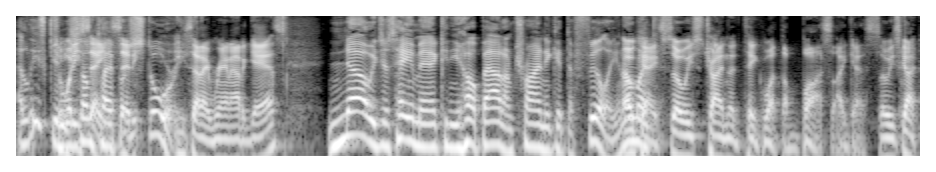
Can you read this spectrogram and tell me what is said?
at least give So me what did he some type of story. He said I ran out of gas. No, he just hey man, can you help out? I'm trying to get to Philly. And I'm okay, like, so he's trying to take what the bus, I guess. So he's got.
